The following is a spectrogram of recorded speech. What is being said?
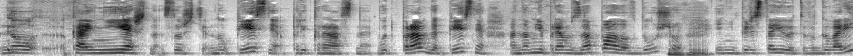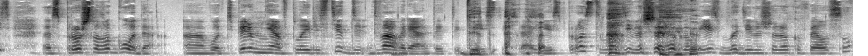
Ну, конечно, слушайте, ну, песня прекрасная. Вот правда, песня, она мне прям запала в душу. Я не перестаю этого говорить э, с прошлого года. А, Вот, теперь у меня в плейлисте два варианта этой песни. да. Есть просто Владимир Широков, есть Владимир Широков и Алсу.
